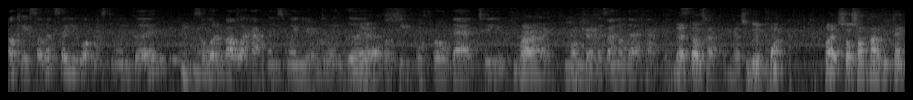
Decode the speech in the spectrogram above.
Okay, so let's say you're always doing good. Mhm. So what about what happens when you're doing good, Yes. but people throw bad to you? Right, okay. Because I know that happens. That does happen. That's a good point. Right? So sometimes we think,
